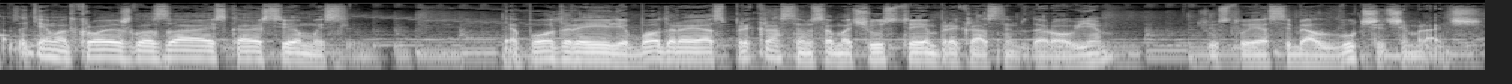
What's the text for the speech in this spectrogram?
А затем откроешь глаза и скажешь себе мысленно. Я бодрый или бодрая, с прекрасным самочувствием, прекрасным здоровьем, чувствуя себя лучше, чем раньше.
